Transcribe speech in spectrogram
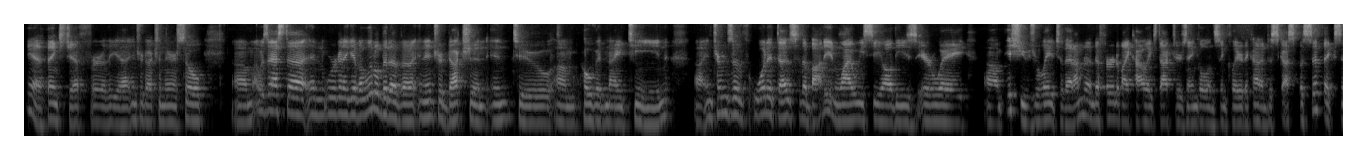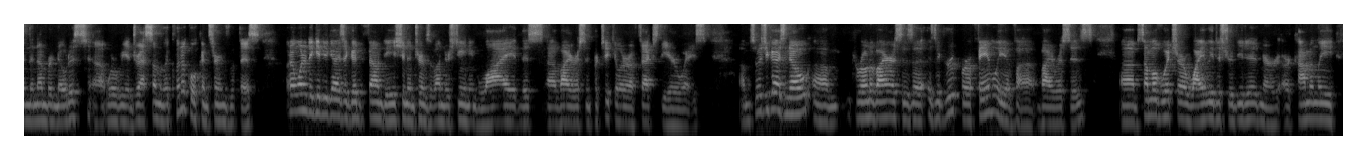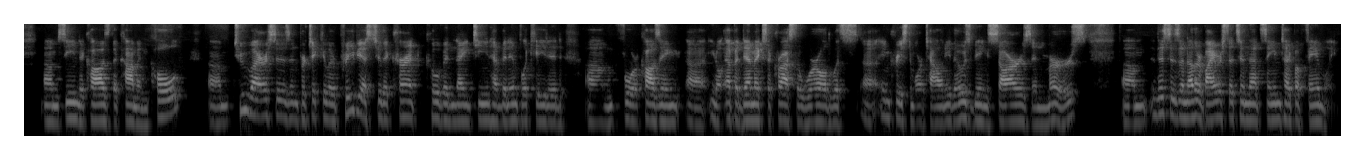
Yeah, thanks, Jeff, for the uh, introduction there. So, um, I was asked, uh, and we're going to give a little bit of a, an introduction into um, COVID 19 uh, in terms of what it does to the body and why we see all these airway um, issues related to that. I'm going to defer to my colleagues, Drs. Engel and Sinclair, to kind of discuss specifics in the number notice uh, where we address some of the clinical concerns with this. But I wanted to give you guys a good foundation in terms of understanding why this uh, virus in particular affects the airways. Um, so as you guys know, um, coronavirus is a, is a group or a family of uh, viruses, uh, some of which are widely distributed and are, are commonly um, seen to cause the common cold. Um, two viruses in particular, previous to the current COVID-19, have been implicated um, for causing, uh, you know, epidemics across the world with uh, increased mortality. Those being SARS and MERS. Um, this is another virus that's in that same type of family.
